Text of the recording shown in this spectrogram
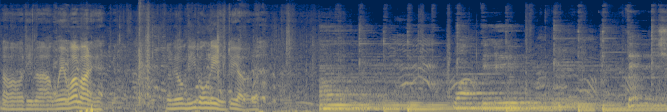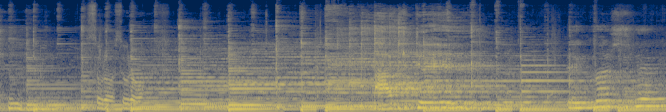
။တော့ဒီမှာဝင်ဝမှာနေဒီလိုမျိုးမီးပုံးလေးတွေတွေ့ရပါဘူး။ ဆိုတော့ဆိုတော့ again in my sleep.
